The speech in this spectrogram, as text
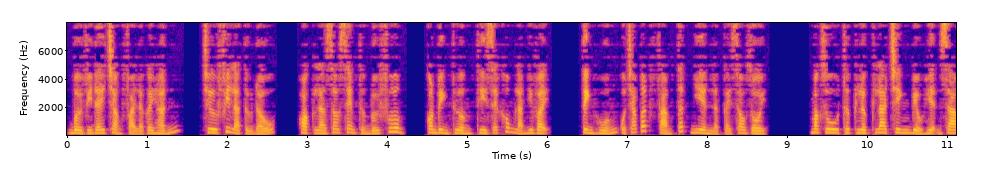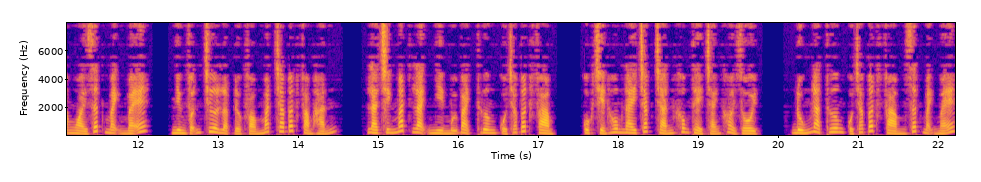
bởi vì đây chẳng phải là gây hấn, trừ phi là từ đấu, hoặc là do xem thường đối phương, còn bình thường thì sẽ không làm như vậy. Tình huống của Trác Bất Phàm tất nhiên là cái sau rồi. Mặc dù thực lực La Trinh biểu hiện ra ngoài rất mạnh mẽ, nhưng vẫn chưa lọt được vào mắt Trác Bất Phàm hắn. La Trinh mắt lạnh nhìn mũi bạch thương của Trác Bất Phàm, cuộc chiến hôm nay chắc chắn không thể tránh khỏi rồi. Đúng là thương của chắc Bất Phàm rất mạnh mẽ.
